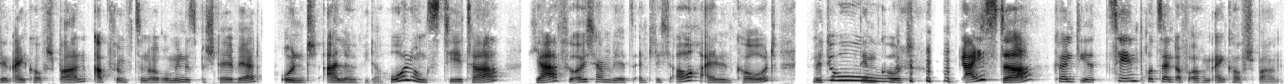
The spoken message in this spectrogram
den Einkauf sparen, ab 15 Euro Mindestbestellwert. Und alle Wiederholungstäter, ja, für euch haben wir jetzt endlich auch einen Code. Mit Juhu. dem Code Geister könnt ihr 10% auf euren Einkauf sparen.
